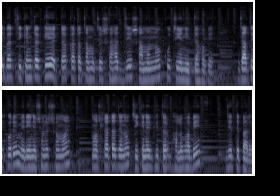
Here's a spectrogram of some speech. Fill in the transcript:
এবার চিকেনটাকে একটা কাঁটা চামচের সাহায্যে সামান্য কুচিয়ে নিতে হবে, যাতে করে মেরিনেশনের সময় মশলাটা যেন চিকেনের ভিতর ভালোভাবে যেতে পারে।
